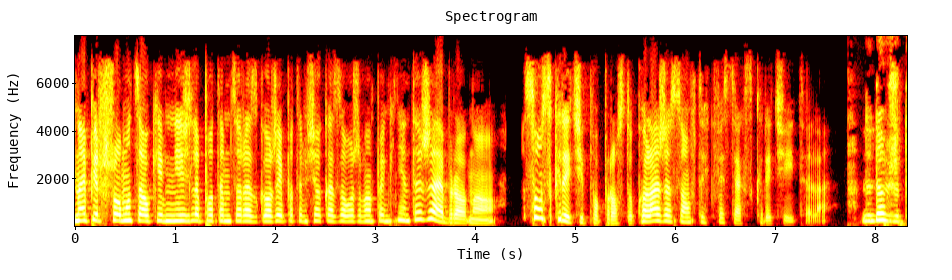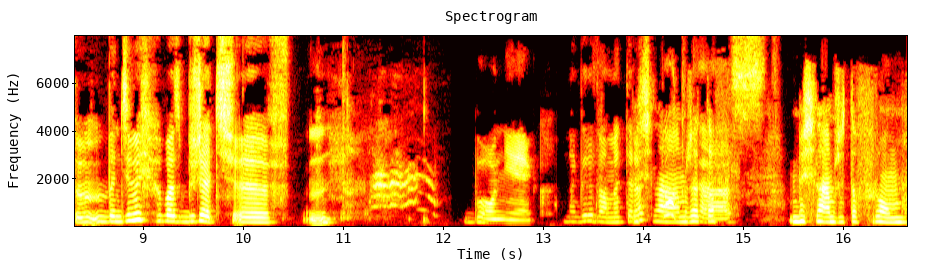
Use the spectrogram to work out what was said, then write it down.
Najpierw szło mu całkiem nieźle, potem coraz gorzej, potem się okazało, że ma pęknięte żebro, no. Są skryci po prostu. Kolarze są w tych kwestiach skryci i tyle. No dobrze, to będziemy się chyba zbliżać e, w... Boniek. Nagrywamy teraz Myślałam, że to- podcast. Myślałam, że to Frum.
